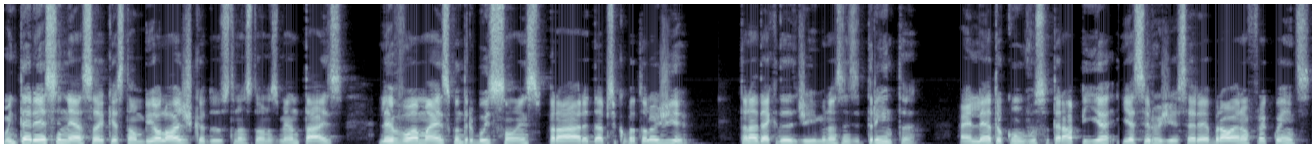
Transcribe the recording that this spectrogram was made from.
O interesse nessa questão biológica dos transtornos mentais levou a mais contribuições para a área da psicopatologia. Então, na década de 1930, a eletroconvulsoterapia e a cirurgia cerebral eram frequentes.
